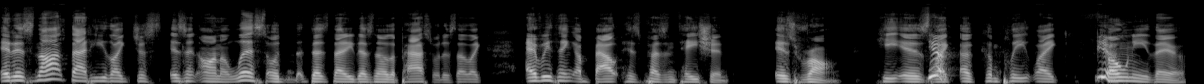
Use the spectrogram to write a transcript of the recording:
it is not that he like just isn't on a list or does that he doesn't know the password. Is that like everything about his presentation is wrong. He is Yeah. like a complete like Yeah. phony there.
